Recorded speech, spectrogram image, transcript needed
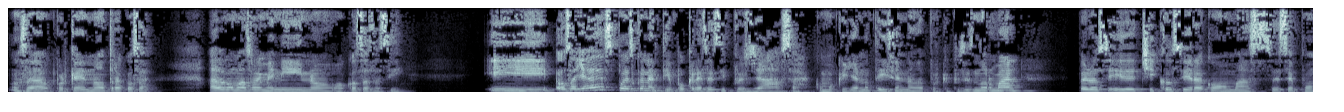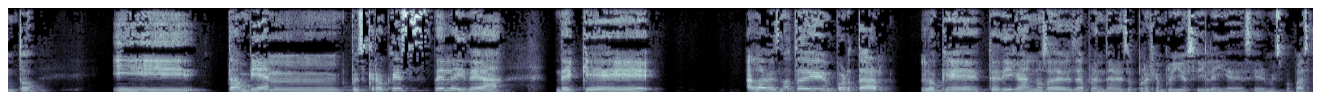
O sea, ¿por qué no otra cosa? Algo más femenino o cosas así. Y, o sea, ya después con el tiempo creces y pues ya, o sea, como que ya no te dicen nada porque pues es normal. Pero sí, de chico sí era como más ese punto. Y también, pues creo que es de la idea de que a la vez no te debe importar lo que te digan, o sea, debes de aprender eso. Por ejemplo, yo sí le llegué a decir mis papás,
